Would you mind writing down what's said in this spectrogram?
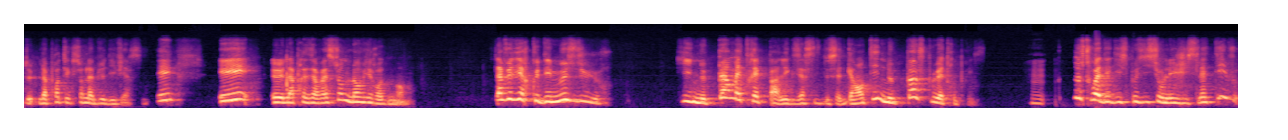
de la, protection de la biodiversité et euh, la préservation de l'environnement. Ça veut dire que des mesures qui ne permettraient pas l'exercice de cette garantie ne peuvent plus être prises, hmm. que ce soit des dispositions législatives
